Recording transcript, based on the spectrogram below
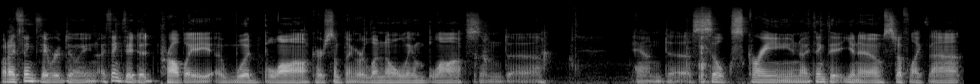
But I think they were doing, I think they did probably a wood block or something, or linoleum blocks and, uh, and uh, silk screen. I think that, you know, stuff like that.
